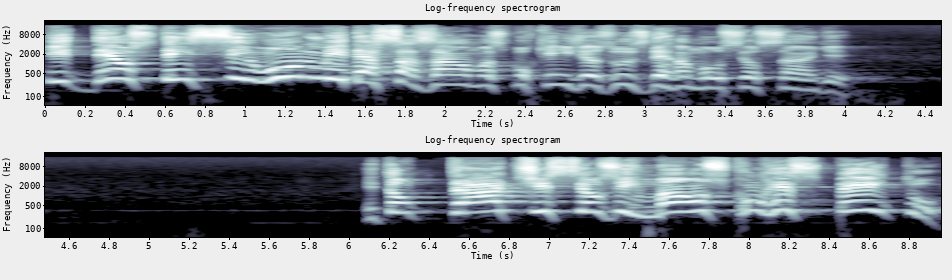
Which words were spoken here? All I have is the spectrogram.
E Deus tem ciúme dessas almas por quem Jesus derramou o seu sangue. Então, trate seus irmãos com respeito.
